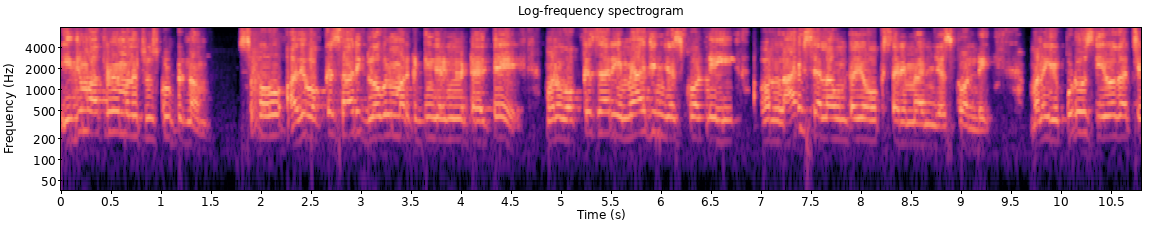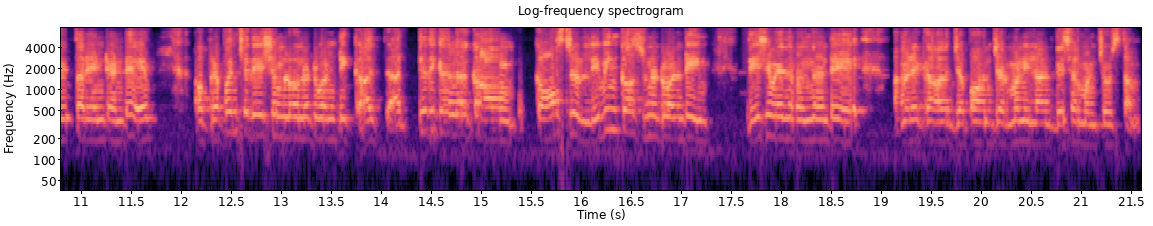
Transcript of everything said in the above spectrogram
ఇది మాత్రమే మనం చూసుకుంటున్నాం. సో అది ఒక్కసారి గ్లోబల్ మార్కెటింగ్ జరిగినట్టయితే మనం ఒక్కసారి ఇమాజిన్ చేసుకోండి అవర్ లైఫ్స్ ఎలా ఉంటాయో ఒకసారి ఇమాజిన్ చేసుకోండి. మనకి ఎప్పుడు సీఓ గారు చెప్తారు ఏంటంటే ప్రపంచ దేశంలో ఉన్నటువంటి కా- అత్యధికంగా కాస్ట్ లివింగ్ కాస్ట్ ఉన్నటువంటి దేశం ఏదైనా ఉందంటే అమెరికా జపాన్ జర్మనీ ఇలాంటి దేశాలు మనం చూస్తాం.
